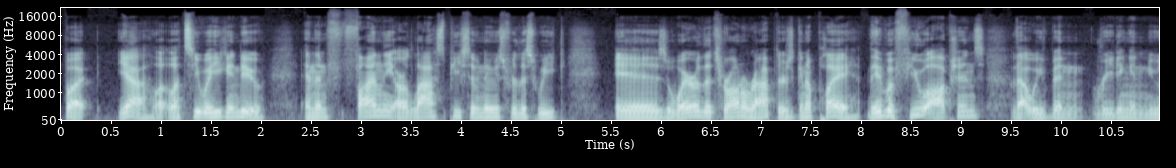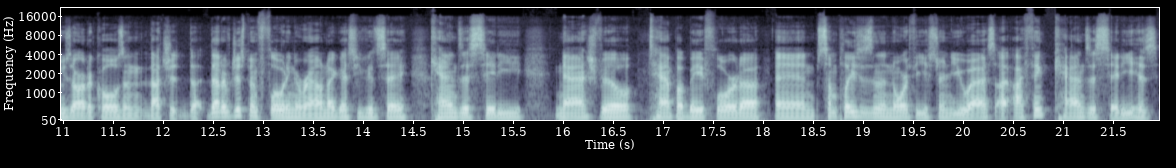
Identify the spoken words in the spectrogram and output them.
But yeah, let, us see what he can do. And then finally, our last piece of news for this week is where the Toronto Raptors going to play? They have a few options that we've been reading in news articles and that, should, that, that have just been floating around, I guess you could say. Kansas City, Nashville, Tampa Bay, Florida, and some places in the northeastern U.S. I, I think Kansas City has,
